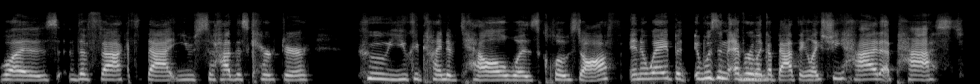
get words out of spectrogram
was the fact that you had this character who you could kind of tell was closed off in a way, but it wasn't ever mm-hmm. like a bad thing. Like she had a past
